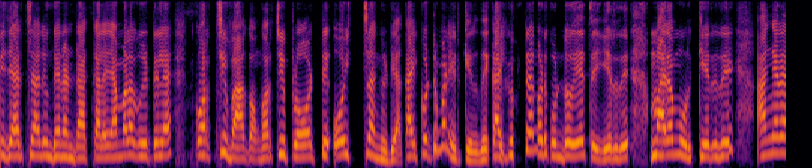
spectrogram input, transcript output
വിചാരിച്ചാലും ഇങ്ങനെ ഉണ്ടാക്കാല നമ്മളെ വീട്ടിലെ കുറച്ച് ഭാഗം കുറച്ച് പ്ലോട്ട് ഒഴിച്ചങ്ങിടുക കൈക്കോട്ടും പണി എടുക്കരുത്. കൈക്കോട്ട് അങ്ങോട്ട് കൊണ്ടുപോവുകയേ ചെയ്യരുത്. മരം മുറിക്കരുത്. അങ്ങനെ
